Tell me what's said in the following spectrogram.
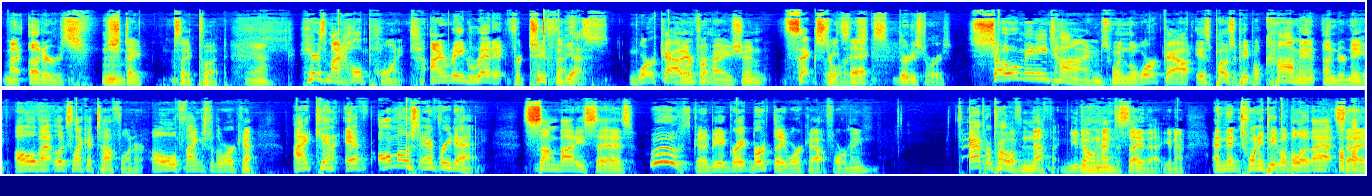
my udders Mm. stay stay put. yeah. Here's my whole point. I read Reddit for two things. Yes. workout information, sex stories. sex. Dirty stories. So many times when the workout is posted, people comment underneath, "Oh, that looks like a tough one," or "Oh, thanks for the workout." I can ev- almost every day somebody says, "Woo, it's going to be a great birthday workout for me." Apropos of nothing. You don't have mm-hmm. to say that, you know. And then 20 people below that say,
